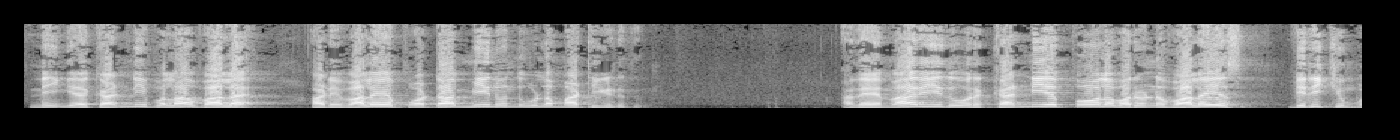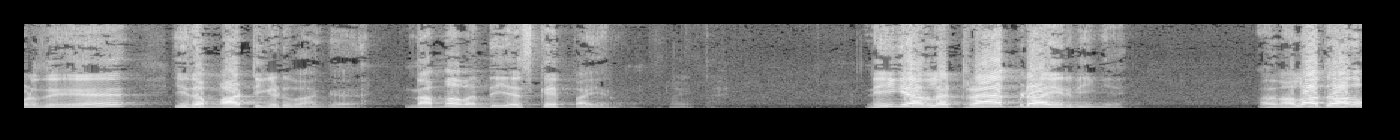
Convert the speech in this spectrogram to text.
நீங்க கண்ணி போல வலை. அப்படி வலையை போட்டா மீன் வந்து உள்ள மாட்டிக்கிடுது. அதே மாதிரி இது ஒரு கண்ணியை போல வரும்னு வலைய விரிக்கும் பொழுது இதை மாட்டிக்கிடுவாங்க. நம்ம வந்து எஸ்கேப் ஆயிரும். நீங்க அதுல டிராப்ட் ஆயிருவீங்க. அதனால அது அது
